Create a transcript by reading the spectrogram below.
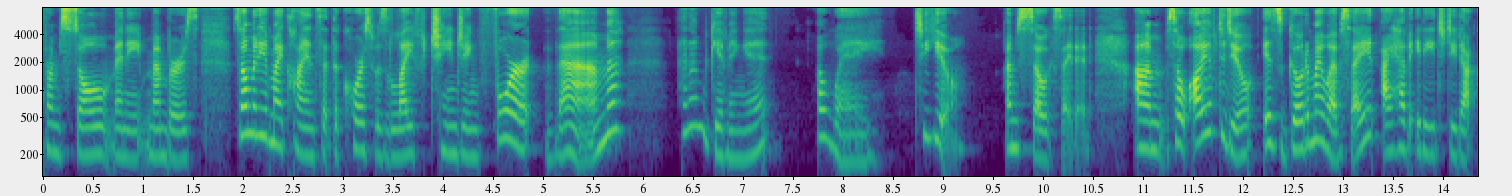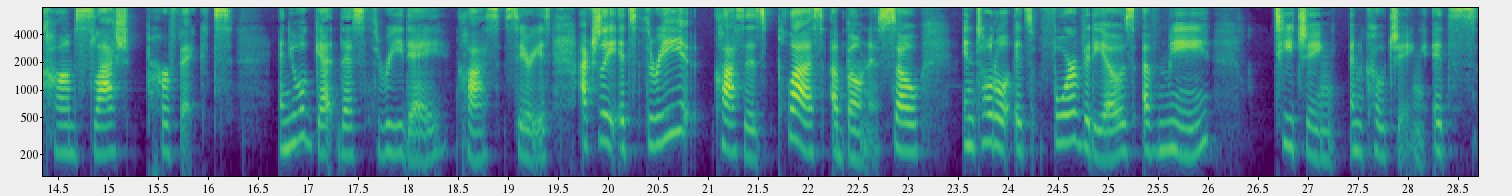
from so many members, so many of my clients that the course was life changing for them. And I'm giving it away to you. I'm so excited. Um, so all you have to do is go to my website, I have ADHD.com slash perfect, and you will get this three day class series. Actually, it's three classes plus a bonus. So in total, it's four videos of me teaching and coaching. It's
